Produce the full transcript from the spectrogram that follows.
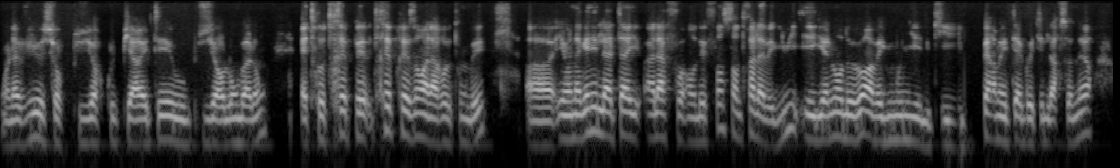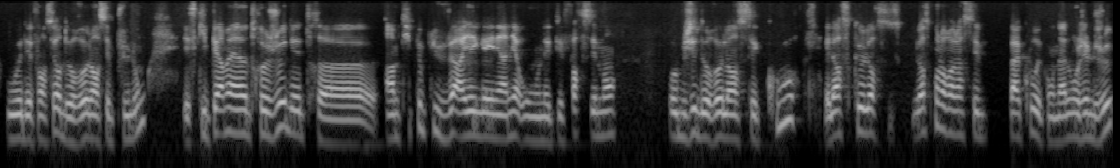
On l'a vu sur plusieurs coups de pied arrêtés ou plusieurs longs ballons être très, très présent à la retombée. Euh, et on a gagné de la taille à la fois en défense centrale avec lui et également devant avec Mounier, qui permettait à côté de l'Arseneur ou aux défenseurs de relancer plus long. Et ce qui permet à notre jeu d'être euh, un petit peu plus varié que l'année dernière où on était forcément obligé de relancer court. Et lorsque lorsqu'on le relançait pas court et qu'on allongeait le jeu,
